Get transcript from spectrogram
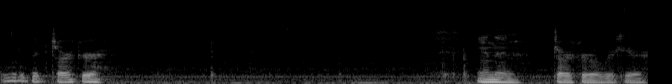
A little bit darker. And then darker over here.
